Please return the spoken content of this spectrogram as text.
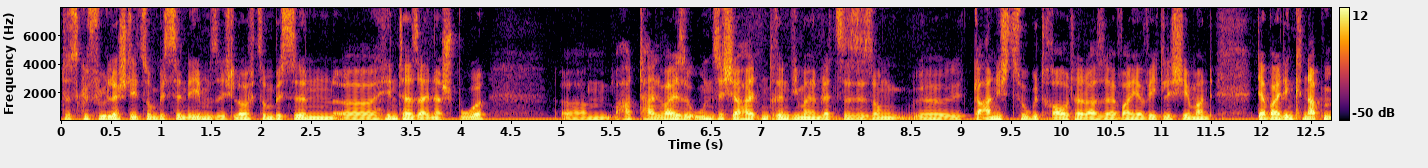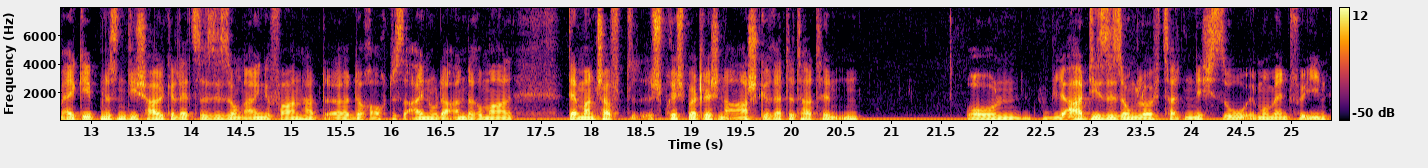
das Gefühl, er steht so ein bisschen neben sich, läuft so ein bisschen äh, hinter seiner Spur. Ähm, hat teilweise Unsicherheiten drin, die man im letzten Saison äh, gar nicht zugetraut hat. Also er war ja wirklich jemand, der bei den knappen Ergebnissen, die Schalke letzte Saison eingefahren hat, äh, doch auch das ein oder andere Mal der Mannschaft sprichwörtlich einen Arsch gerettet hat hinten. Und ja, die Saison läuft halt nicht so im Moment für ihn.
